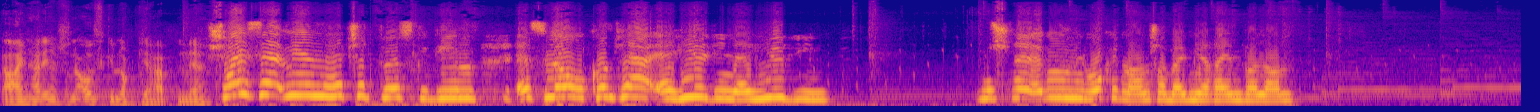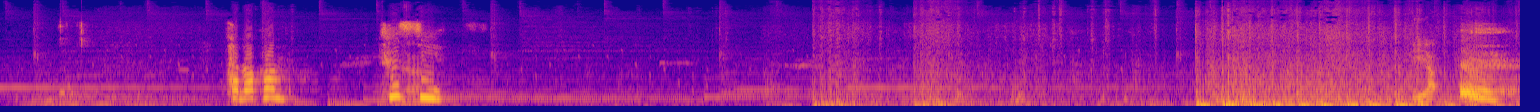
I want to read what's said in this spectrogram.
Einen hatte ich ja schon ausgenockt gehabt, ne? Scheiße, er hat mir einen Headshot Burst gegeben. Er ist low, kommt her, er hielt ihn, er hielt ihn. Ich muss schnell irgendeinen Rocket Launcher bei mir reinballern. Aber komm, Christi. Ja.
